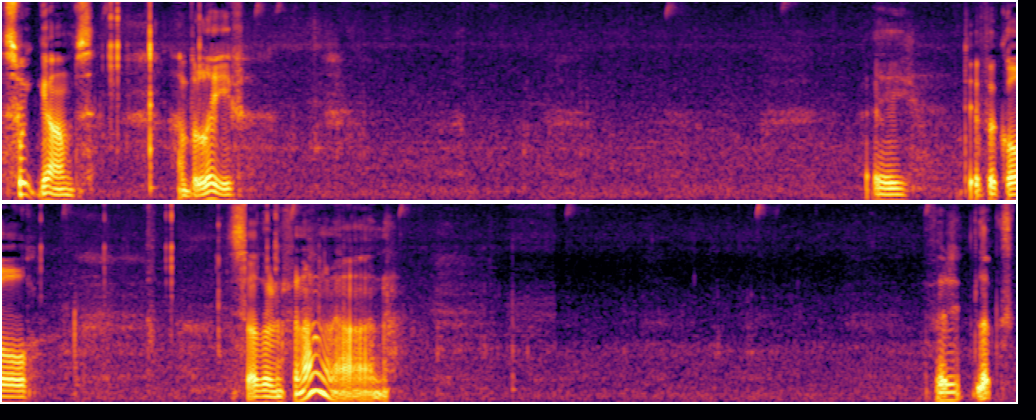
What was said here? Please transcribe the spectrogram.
sweet gums, I believe. A typical southern phenomenon. But it looks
